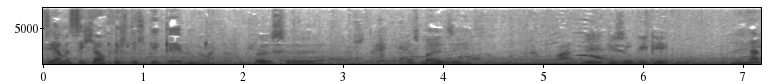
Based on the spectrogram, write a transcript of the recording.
Sie haben es sich ja auch richtig gegeben. Was, äh, was meinen Sie? Wie, wieso gegeben? Naja,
